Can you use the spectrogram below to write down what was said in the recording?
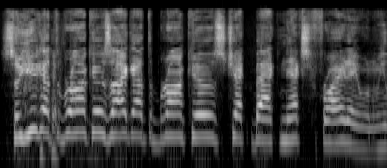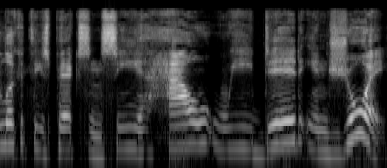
So you got the Broncos, I got the Broncos. Check back next Friday when we look at these picks and see how we did enjoy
